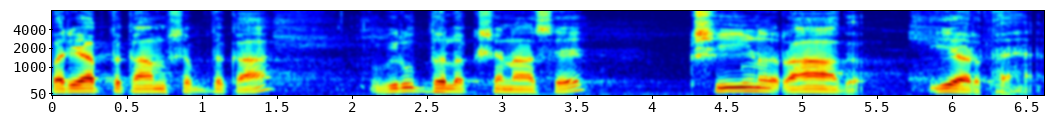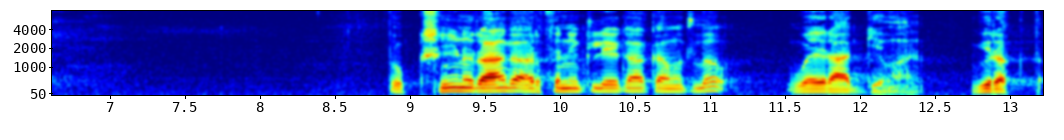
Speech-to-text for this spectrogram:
पर्याप्त काम शब्द का विरुद्ध लक्षणा से क्षीण राग, ये अर्थ है। तो क्षीण राग अर्थ निकलेगा का मतलब वैराग्यवान, विरक्त।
